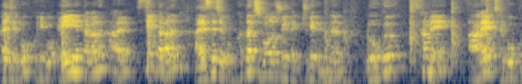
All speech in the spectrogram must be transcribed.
R 제곱 그리고 A에다가는 R, C에다가는 R 세제곱 갖다 집어넣어 주게, 되, 주게 되면은 로그 3의 R의 제곱은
